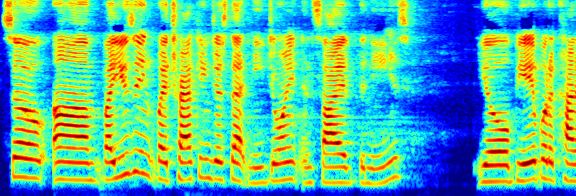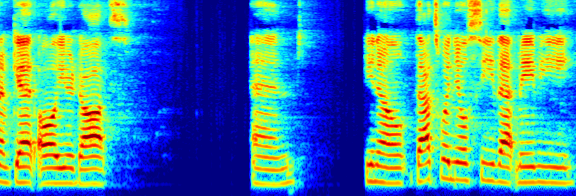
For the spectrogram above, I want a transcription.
So um, by using, by tracking just that knee joint inside the knees, you'll be able to kind of get all your dots and you know, that's when you'll see that maybe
